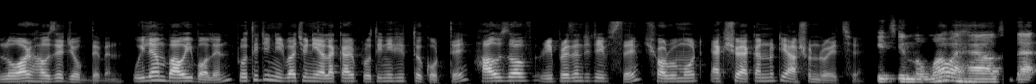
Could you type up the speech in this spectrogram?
লোয়ার হাউসে যোগ দেবেন। উইলিয়াম বাউই বলেন প্রতিটি নির্বাচনী এলাকার প্রতিনিধিত্ব করতে হাউস অফ রিপ্রেজেন্টেটিভস সর্বমোট একশো একান্নটি আসন রয়েছে। It's in the lower house that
